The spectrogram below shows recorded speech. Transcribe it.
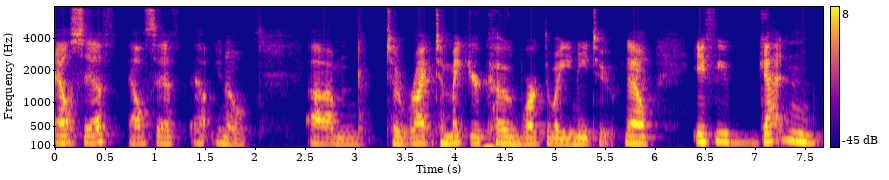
else if else if you know um, to write to make your code work the way you need to. Now, if you've gotten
